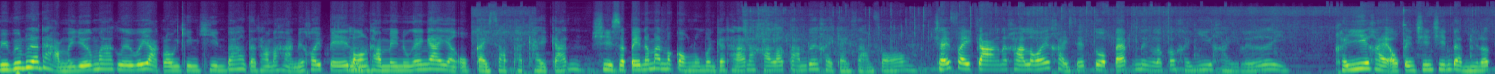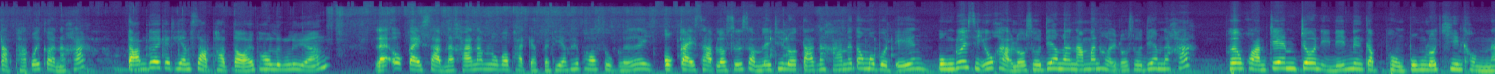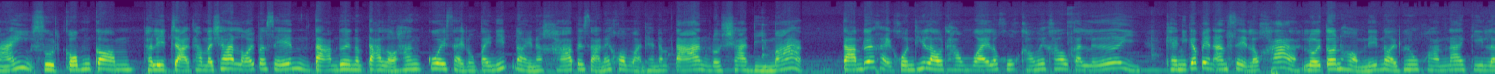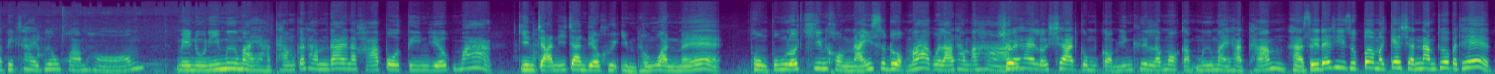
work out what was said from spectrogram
มีเพื่อนๆถามมาเยอะมากเลยว่าอยากลองกินคีนบ้างแต่ทำอาหารไม่ค่อยเป็นลองทำเมนูง่ายๆ อย่างอกไก่สับผัดไข่กัน ฉีดสเปรย์น้ำมันมะกอกลงบนกระทะนะคะ แล้วตามด้วยไข่ไก่3ฟอง ใช้ไฟกลางนะคะรอให้ไข่เซตตัวแป๊บหนึ่งแล้วก็ขยี้ไข่เลย ขยี้ไข่ออกเป็นชิ้นๆแบบนี้แล้วตักพักไว้ก่อนนะคะ ตามด้วยกระเทียมสับผัดต่อให้พอเหลืองๆและอกไก่สับนะคะนำลงมาผัดกับกระเทียมให้พอสุกเลย อกไก่สับเราซื้อสำเร็จที่โลตัสนะคะ ไม่ต้องมาบดเองปรุงด้วยซีอิ๊วขาวโลโซเดียมและน้ำมันหอยโลโซเดียมนะคะ เพิ่มความเจ้มจนอีกนิดนึงกับผงปรุงรสคีนของไนท์สูตรกลมกลอม ผลิตจากธรรมชาติ 100%ตามด้วยน้ำตาลหล่อหั่งกล้วยใส่ลงไปนิดหน่อยนะคะ เป็นสารให้ความหวานแทนน้ำตาล รสชาติดีมาก ตามด้วยไข่คนที่เราทำไว้แล้วคลุกเคล้าให้เข้ากันเลย แค่นี้ก็เป็นอันเสร็จแล้วค่ะโรยต้นหอมนิดหน่อยเพิ่มความน่ากินและพริกไทยเพิ่มความหอม เมนูนี้มือใหม่หัดทำก็ทำได้นะคะ โปรตีนเยอะมาก กินจานนี้จานเดียวคืออิ่มทั้งวันแม่ ผงปรุงรสคีนของไนท์สะดวกมากเวลาทำอาหาร ช่วยให้รสชาติกลมกล่อมยิ่งขึ้นและเหมาะกับมือใหม่หัดทำหาซื้อได้ที่ซูเปอร์มาร์เก็ตชั้นนำทั่วประเทศ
